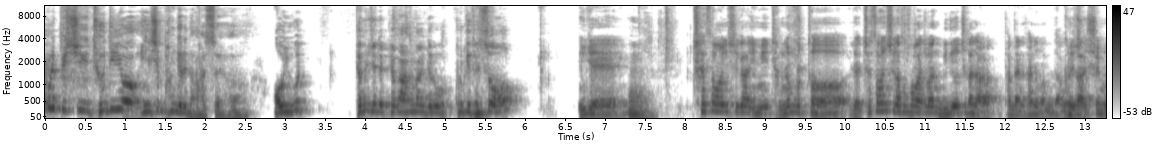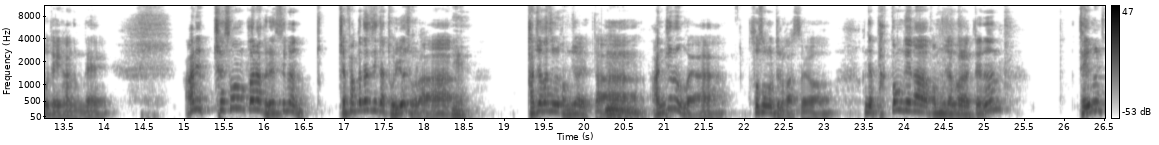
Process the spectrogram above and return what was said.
태블릿 PC 드디어 1심 판결이 나왔어요. 어, 이거 변희재 대표가 한 말대로 그렇게 됐어? 이게 어. 최서원 씨가 이미 작년부터 이제 최서원 씨가 소송하지만 미디어치가 다 판단해서 하는 겁니다. 우리가 그렇죠. 실무 대행하는데 아니 최서원 거나 그랬으면 재판 끝났으니까 돌려줘라. 예. 가져가서 검증하겠다. 음. 안 주는 거야. 소송을 들어갔어요. 근데 박범계가 법무장관 할 때는 대응을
